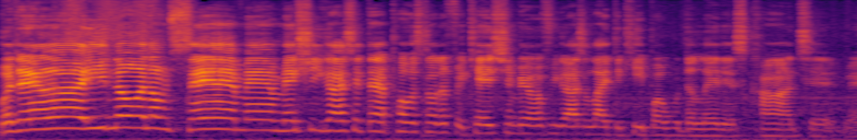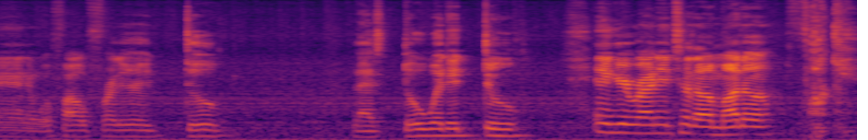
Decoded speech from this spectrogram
But uh, you know what I'm saying, man. Make sure you guys hit that post notification bell if you guys would like to keep up with the latest content, man. And without further ado, let's do what it do. And get right into the motherfucking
